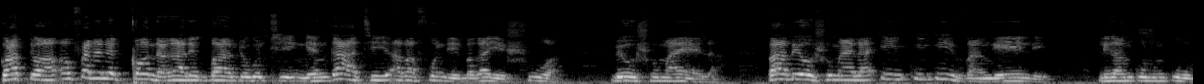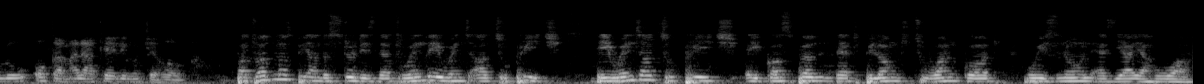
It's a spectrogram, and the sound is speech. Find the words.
kodwa okufanele kuqondakale kubantu ukuthi ngenkathi abafundi bakayeshua beyoshumayela babeyoshumayela ivangeli likaNkuluNkulu ogama lakhe linguJehova. But what must be understood is that when they went out to preach, they went out to preach a gospel that belonged to one God who is known as Yahuwah.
